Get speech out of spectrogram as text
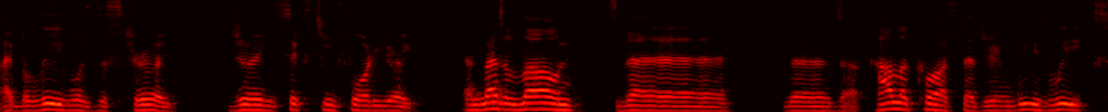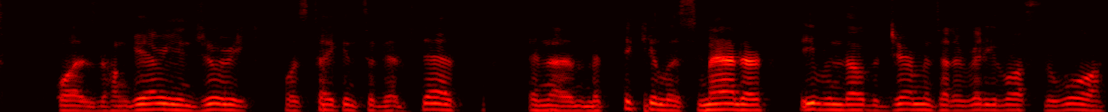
I believe, was destroyed during 1648, and let alone the the, the Holocaust that during these weeks was the Hungarian Jewry was taken to their death in a meticulous manner, even though the Germans had already lost the war.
